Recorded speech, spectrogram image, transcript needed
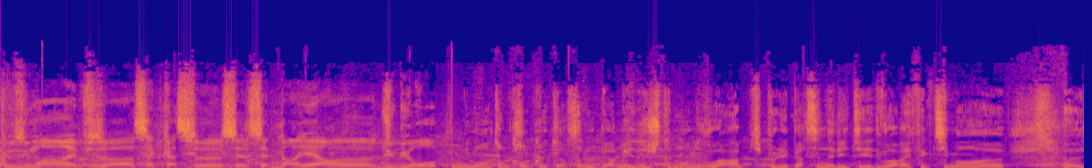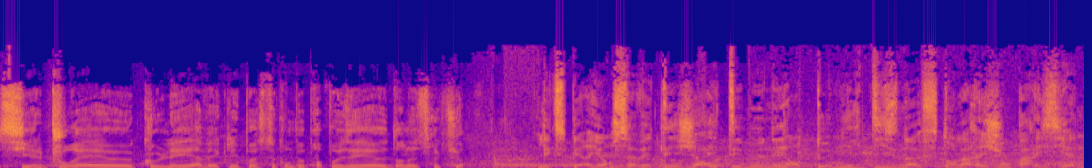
plus humain. Et puis ça, casse euh, cette barrière du bureau. Nous, en tant que recruteurs, ça nous permet justement de voir un petit peu les personnalités de voir effectivement euh, euh, si elle pourrait euh, coller avec les postes qu'on peut proposer dans notre structure. L'expérience avait déjà été menée en 2019 dans la région parisienne.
